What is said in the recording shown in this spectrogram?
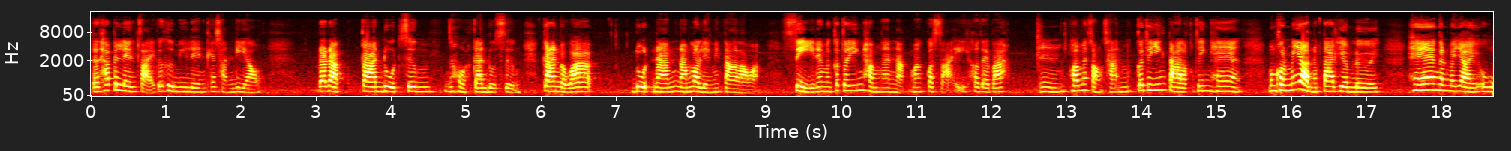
แต่ถ้าเป็นเลนส์ใสก็คือมีเลนแค่ชั้นเดียว ระดับการดูดซึมโหการดูดซึม การแบบว่าดูดน้ำน้ำหล่อเลี้ยงในตาเราอะสีเนี่ยมันก็จะยิ่งทำงานหนักมากกว่าใสเข้าใจปะ อืมเพราะมันสองชั้นก็จะยิ่งตาเราก็จะยิ่งแห้ง บางคนไม่หยอดน้ำตาเทียมเลย แห้งกันไปใหญ่โอ้โห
